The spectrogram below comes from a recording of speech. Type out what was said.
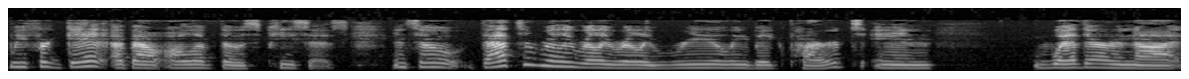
We forget about all of those pieces. And so that's a really, really, really, really big part in whether or not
